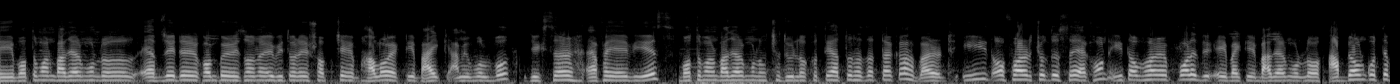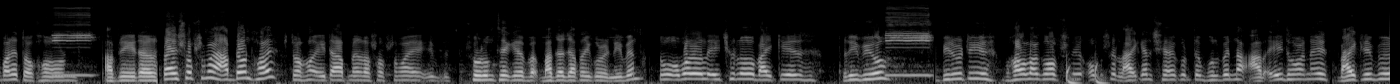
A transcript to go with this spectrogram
এই বর্তমান বাজার মূল্য এফজেড এর কম্পারিজনের ভিতরে সবচেয়ে ভালো একটি বাইক আমি বলব জিক্সার এফআই এভিএস বর্তমান বাজার মূল্য হচ্ছে দুই লক্ষ তিয়াত্তর হাজার টাকা। বাট ঈদ অফার চলতেছে এখন। ঈদ অফারের পরে এই বাইকটির বাজার মূল্য আপ ডাউন করতে পারে, তখন আপনি এটা প্রায় সবসময় আপ ডাউন হয়, তখন এটা আপনারা সবসময় শোরুম থেকে বাজার যাচাই করে নেবেন। তো ওভারঅল এই ছিল বাইকের রিভিউ ভিডিওটি ভালো লাগে অবশ্যই অবশ্যই লাইক অ্যান্ড শেয়ার করতে ভুলবেন না। আর এই ধরনের বাইক রিভিউ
